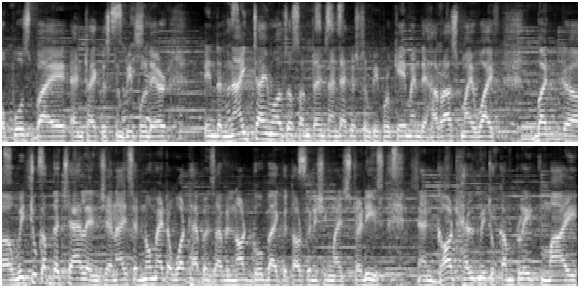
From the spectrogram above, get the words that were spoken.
opposed by anti Christian people there in the night time also sometimes anti-Christian people came and they harassed my wife. But uh, we took up the challenge and I said, no matter what happens, I will not go back without finishing my studies. And God helped me to complete my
